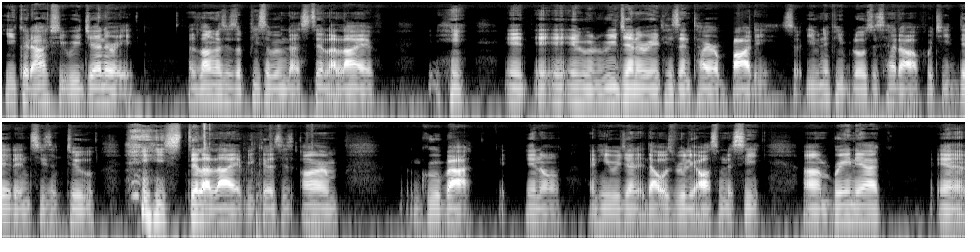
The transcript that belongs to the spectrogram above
he could actually regenerate. As long as there's a piece of him that's still alive, he it, it, it will regenerate his entire body. So even if he blows his head off, which he did in season two, he's still alive because his arm grew back, you know, and he regenerated. That was really awesome to see. Um, Brainiac uh,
